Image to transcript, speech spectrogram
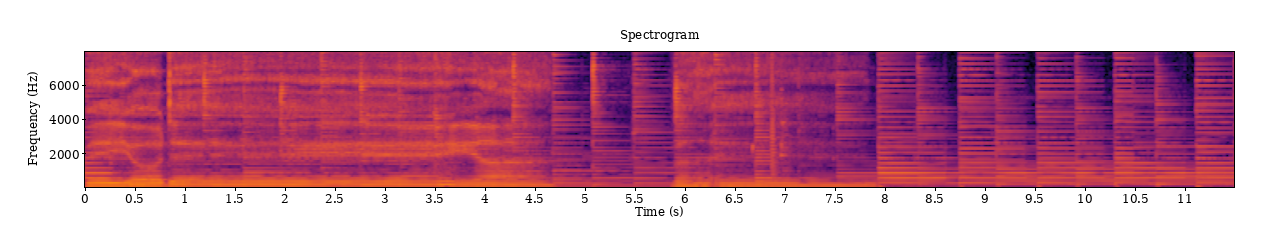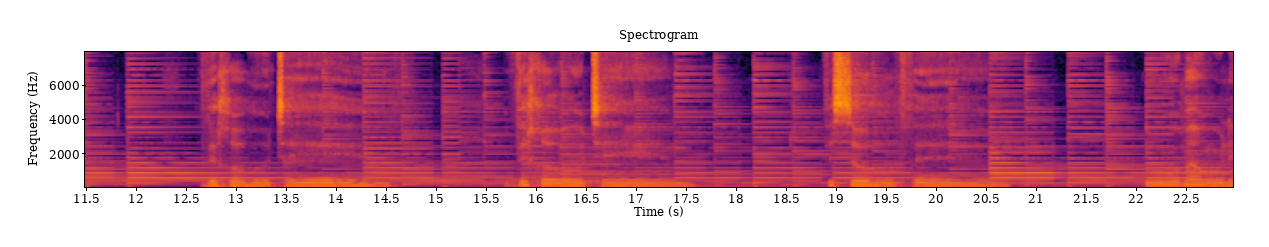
Vyode וכותב, וכותב, וסופר. ומעונה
